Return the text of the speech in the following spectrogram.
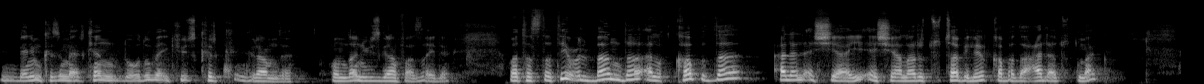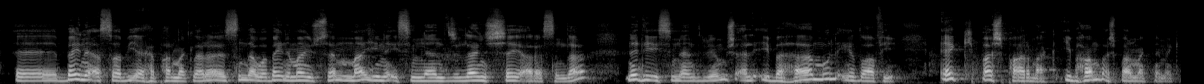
Benim kızım erken doğdu ve 240 gramdı. Ondan 100 gram fazlaydı. Ve tastati'ul banda el kabda alel eşyayı eşyaları tutabilir. Kabada ala tutmak. Beyne asabiyeha parmakları arasında ve beyne ma yusemma yine isimlendirilen şey arasında. Ne diye isimlendiriliyormuş? El ibhamul idafi. Ek baş parmak. İbham baş parmak demek.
